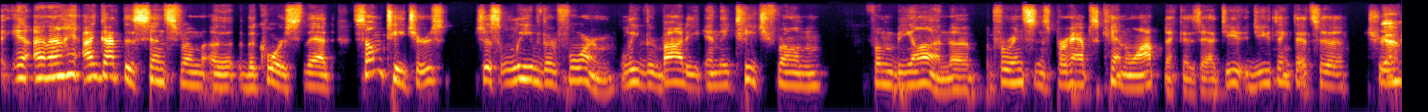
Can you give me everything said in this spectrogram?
And I, I got this sense from uh, the course that some teachers just leave their form, leave their body, and they teach from from beyond. Uh, for instance, perhaps Ken Wapnick is that. Do you do you think that's a true? Yeah,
